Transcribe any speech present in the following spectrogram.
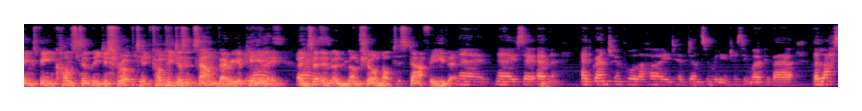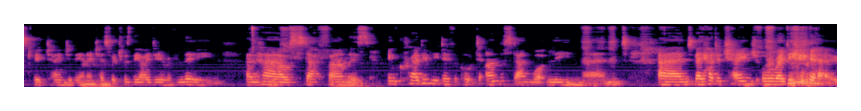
things being constantly disrupted probably doesn't sound very appealing, yes, and, yes. So, and, and, I'm sure not to staff either. No, no. So um, Ed Granter and Paula Hyde have done some really interesting work about the last big change in the NHS, mm-hmm. which was the idea of lean and how yes. staff found this incredibly difficult to understand what lean meant. And they had a change already. yeah,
